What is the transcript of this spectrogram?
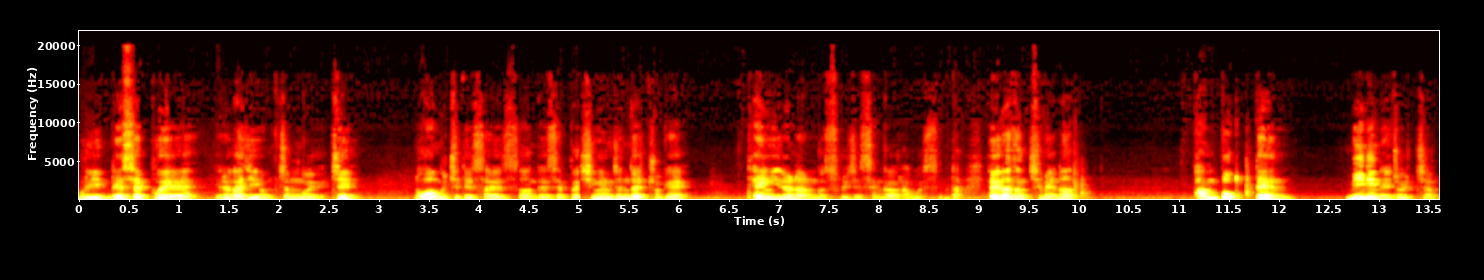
우리 뇌세포에 여러 가지 염증 물질, 노화물질들이 쌓여서 뇌세포의 신경 전달 쪽에 태행이 일어나는 것으로 이제 생각을 하고 있습니다. 혈관성 치매는 반복된 미니 뇌졸중,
